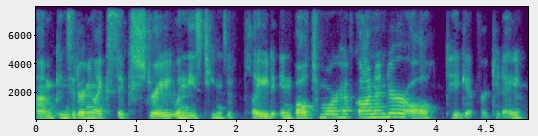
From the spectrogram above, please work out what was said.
um, considering like six straight when these teams have played in Baltimore have gone under, I'll take it for today.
